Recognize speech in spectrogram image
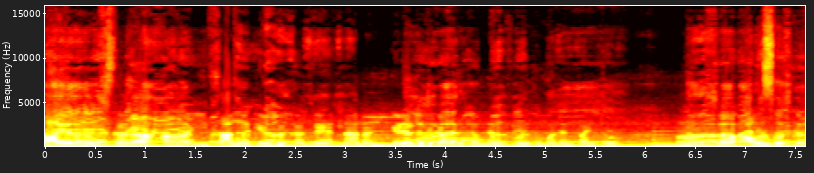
ಹಾಯ್ ಎಲ್ಲ ನಮಸ್ಕಾರ. ಈ ಸಾಂಗ್ನ ಕೇಳಬೇಕಾದ್ರೆ ನಾನು ನನ್ನ ಗೆಳೆಯರ ಜೊತೆ ಕಳೆದ ಕೆಲವು ನೆನಪುಗಳು ತುಂಬ ನೆನಪಾಯಿತು. ಸೊ ಅವ್ರಿಗೋಸ್ಕರ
